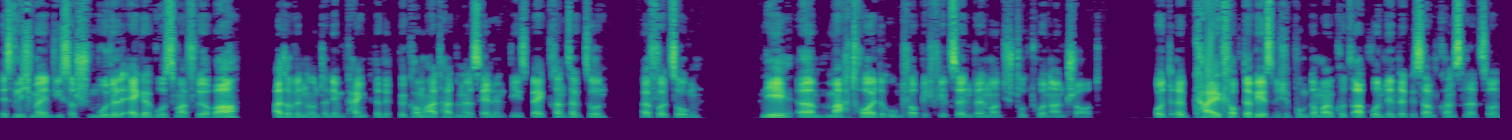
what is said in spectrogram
ist nicht mehr in dieser Schmuddelecke, wo es mal früher war, also wenn ein Unternehmen keinen Kredit bekommen hat, hat eine Sale and Leaseback Transaktion äh, vollzogen. Nee, äh, macht heute unglaublich viel Sinn, wenn man die Strukturen anschaut. Und äh, Kai, glaube der wesentliche Punkt nochmal kurz abrunden in der Gesamtkonstellation.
